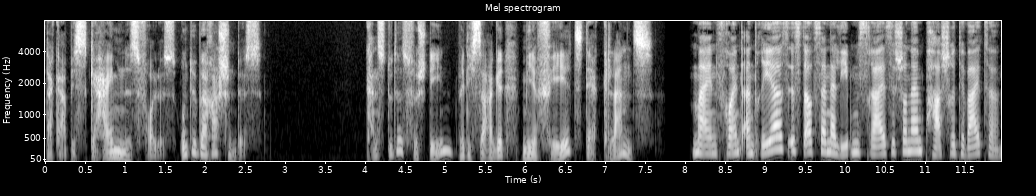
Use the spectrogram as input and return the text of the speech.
da gab es Geheimnisvolles und Überraschendes. Kannst du das verstehen, wenn ich sage, mir fehlt der Glanz? Mein Freund Andreas ist auf seiner Lebensreise schon ein paar Schritte weiter.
